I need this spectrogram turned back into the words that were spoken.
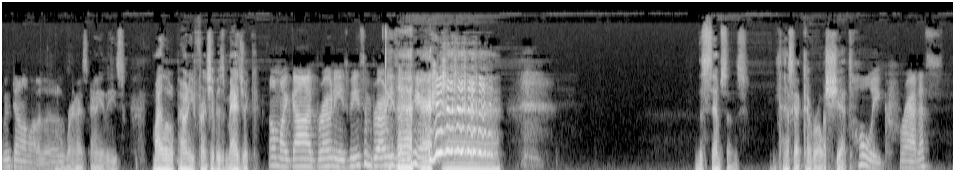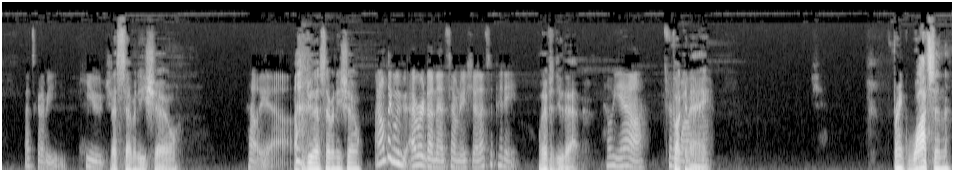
We've done a lot of I those. don't recognize any of these. My Little Pony, Friendship is Magic. Oh my god, bronies. We need some bronies over here. the Simpsons. That's got to cover all the shit. Holy crap, that's that's gotta be huge. That 70s show. Hell yeah. We should do that 70s show. I don't think we've ever done that 70 show. That's a pity. We have to do that. Hell yeah. Fucking a. while A. now. Frank Watson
